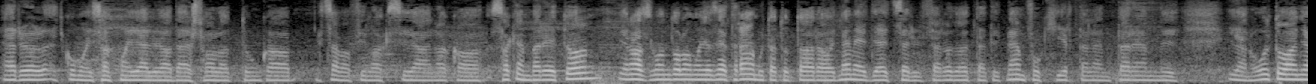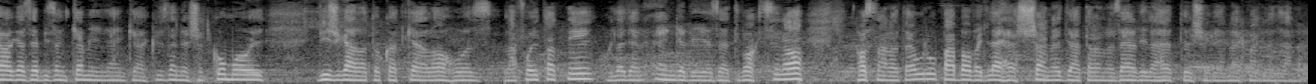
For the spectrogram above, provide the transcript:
Erről egy komoly szakmai előadást hallottunk a Cevafilaxiának a szakemberétől. Én azt gondolom, hogy azért rámutatott arra, hogy nem egy egyszerű feladat, tehát itt nem fog hirtelen teremni ilyen oltóanyag, ezzel bizony keményen kell küzdeni, és egy komoly vizsgálatokat kell ahhoz lefolytatni, hogy legyen engedélyezett vakcina használat Európában, vagy lehessen egyáltalán az elvi lehetőség ennek meg legyen.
